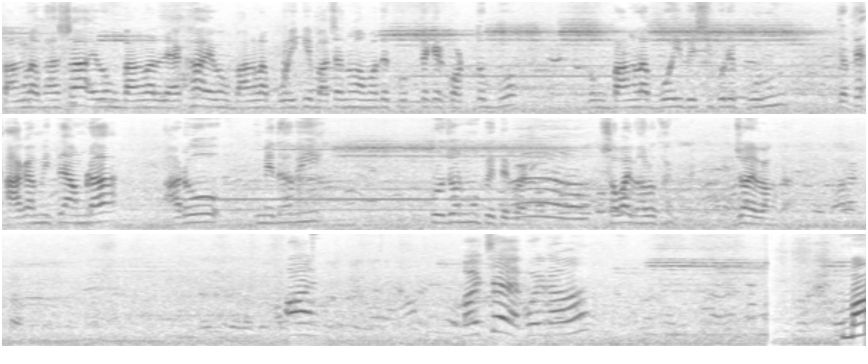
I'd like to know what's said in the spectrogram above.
বাংলা ভাষা এবং বাংলা লেখা এবং বাংলা বইকে বাঁচানো আমাদের প্রত্যেকের কর্তব্য এবং বাংলা বই বেশি করে পড়ুন, যাতে আগামীতে আমরা আরও মেধাবী প্রজন্ম পেতে পারি। সবাই ভালো থাকবেন। জয় বাংলা। মা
